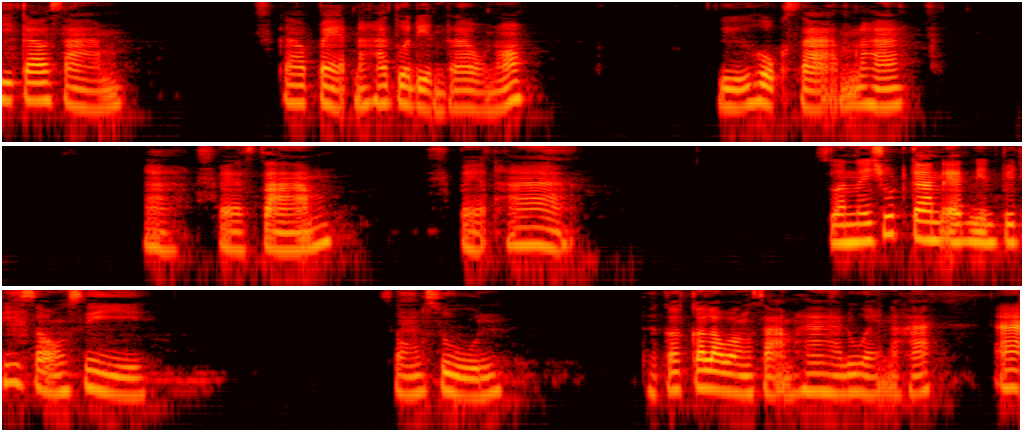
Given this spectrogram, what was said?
ที่เก้าสามเก้าแปดนะคะ ตัวเด่นเราเนาะหรือหกสามนะคะอะแปดสามแปดห้าส่วนในชุดการแอดเน้นไปที่สองสี่สองศูนย์แต่ก็ก็ระวังสามห้าด้วยนะคะ อะ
